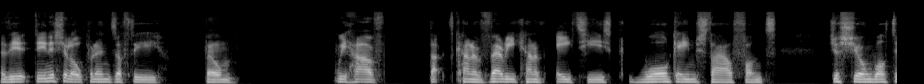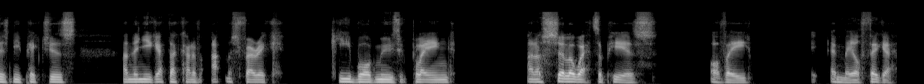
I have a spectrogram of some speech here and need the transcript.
The the initial openings of the film, we have that kind of very kind of eighties war game style font, just showing Walt Disney pictures, and then you get that kind of atmospheric keyboard music playing, and a silhouette appears of a a male figure,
